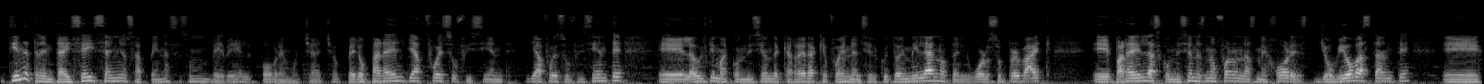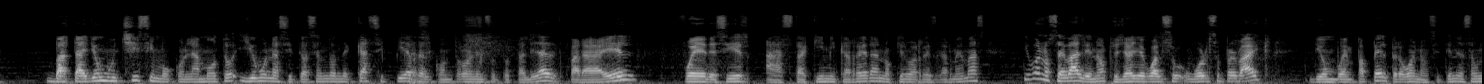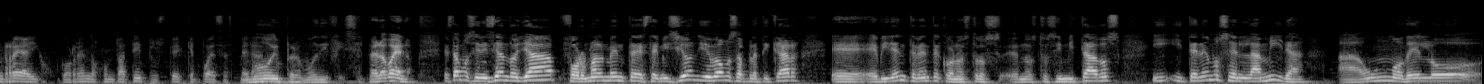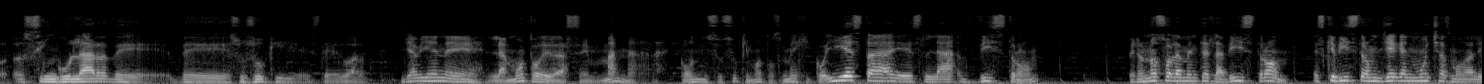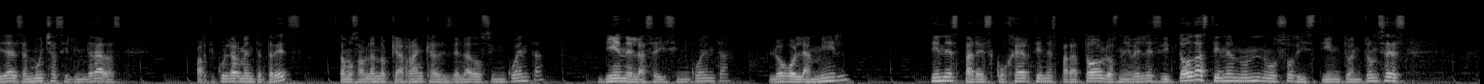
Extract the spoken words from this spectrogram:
Tiene 36 años apenas, es un bebé el pobre muchacho, pero para él ya fue suficiente, ya fue suficiente. Eh, la última condición de carrera que fue en el circuito de Milano, del World Superbike, eh, para él las condiciones no fueron las mejores, llovió bastante, eh, batalló muchísimo con la moto y hubo una situación donde casi pierde el control en su totalidad. Para él fue decir, hasta aquí mi carrera, no quiero arriesgarme más. Y bueno, se vale, ¿no? Pues ya llegó al World Superbike, dio un buen papel, pero bueno, si tienes a un rey ahí corriendo junto a ti, pues ¿qué, qué puedes esperar? Muy, pero muy difícil. Pero bueno, estamos iniciando ya formalmente esta emisión y hoy vamos a platicar eh, evidentemente con nuestros, eh, nuestros invitados y, y tenemos en la mira a un modelo singular de, de Suzuki, este Eduardo. Ya viene la moto de la semana con Suzuki Motos México y esta es la V-Strom, pero no solamente es la V-Strom, es que V-Strom llega en muchas modalidades, en muchas cilindradas, particularmente tres. Estamos hablando que arranca desde el lado 50, viene la 650, luego la 1000. Tienes para escoger, tienes para todos los niveles y todas tienen un uso distinto. Entonces,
